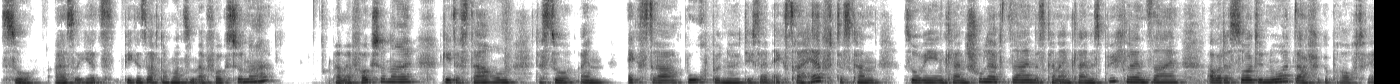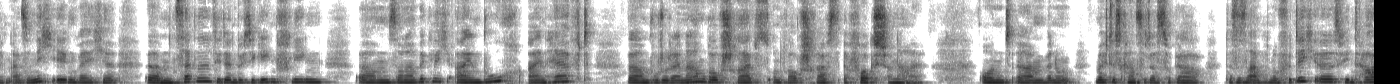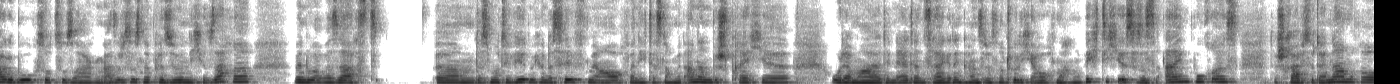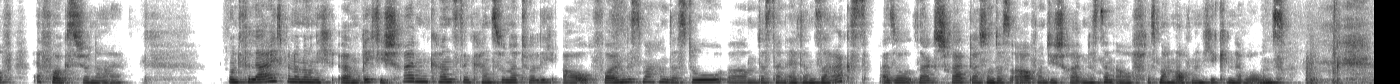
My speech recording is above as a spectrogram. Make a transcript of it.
So, also jetzt, wie gesagt, nochmal zum Erfolgsjournal. Beim Erfolgsjournal geht es darum, dass du ein extra Buch benötigst, ein extra Heft. Das kann so wie ein kleines Schulheft sein, das kann ein kleines Büchlein sein, aber das sollte nur dafür gebraucht werden. Also nicht irgendwelche ähm, Zettel, die dann durch die Gegend fliegen, ähm, sondern wirklich ein Buch, ein Heft, ähm, wo du deinen Namen raufschreibst und raufschreibst Erfolgsjournal. Und ähm, wenn du möchtest, kannst du das sogar, dass es einfach nur für dich ist, wie ein Tagebuch sozusagen. Also das ist eine persönliche Sache. Wenn du aber sagst, ähm, das motiviert mich und das hilft mir auch, wenn ich das noch mit anderen bespreche oder mal den Eltern zeige, dann kannst du das natürlich auch machen. Wichtig ist, dass es ein Buch ist, da schreibst du deinen Namen rauf, Erfolgsjournal. Und vielleicht, wenn du noch nicht ähm, richtig schreiben kannst, dann kannst du natürlich auch Folgendes machen, dass du ähm, das deinen Eltern sagst. Also sagst, schreib das und das auf und die schreiben das dann auf. Das machen auch manche Kinder bei uns.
